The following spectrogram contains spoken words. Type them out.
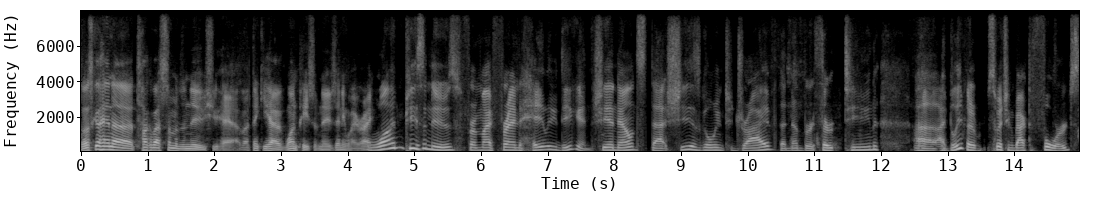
So let's go ahead and uh, talk about some of the news you have. I think you have one piece of news anyway, right? One piece of news from my friend Hailie Deegan. She announced that she is going to drive the number 13. Uh, I believe they're switching back to Fords.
